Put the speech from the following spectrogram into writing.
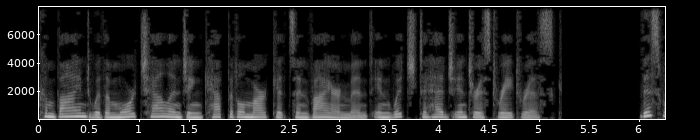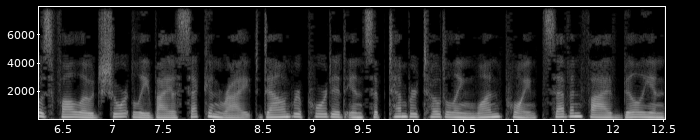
combined with a more challenging capital markets environment in which to hedge interest rate risk. This was followed shortly by a second write-down reported in September totaling $1.75 billion.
